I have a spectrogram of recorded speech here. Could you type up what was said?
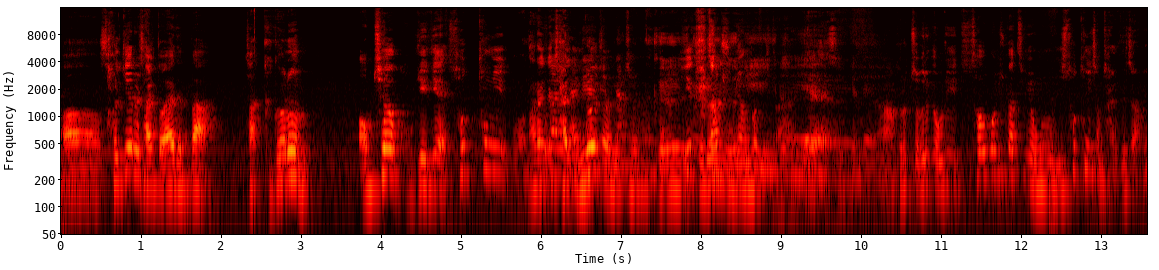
어, 설계를 잘 떠야 된다. 자, 그거는 업체와 고객의 소통이 원활하게 잘 이루어져야 음. 그 이게 가장 중요한 겁니다. 이해할 예. 수 있겠네요. 그렇죠. 그러니까 우리 서건주 같은 경우는 이 소통이 참 잘 되잖아요.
